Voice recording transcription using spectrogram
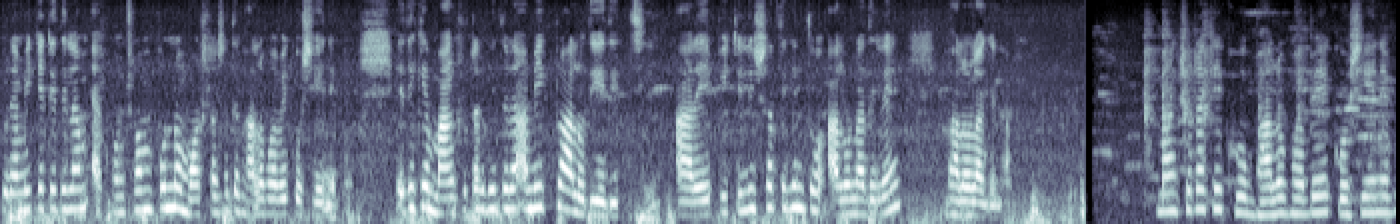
করে আমি কেটে দিলাম। এখন সম্পূর্ণ মশলার সাথে ভালোভাবে কষিয়ে নেব। এদিকে মাংসটার ভিতরে আমি একটু আলু দিয়ে দিচ্ছি। আর এই পিটিলির সাথে কিন্তু আলু না দিলে ভালো লাগে না। মাংসটাকে খুব ভালোভাবে কষিয়ে নেব,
